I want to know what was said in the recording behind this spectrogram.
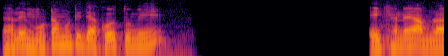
তাহলে মোটামুটি দেখো তুমি এইখানে আমরা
